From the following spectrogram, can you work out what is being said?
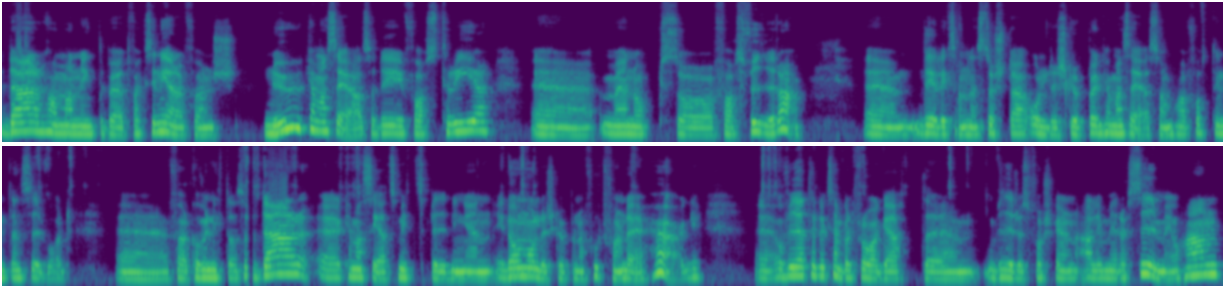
där har man inte börjat vaccinera förrän nu kan man säga. Alltså det är fas 3 eh, men också fas 4. Eh, det är liksom den största åldersgruppen kan man säga som har fått intensivvård eh, för covid-19. Så där eh, kan man se att smittspridningen i de åldersgrupperna fortfarande är hög. Eh, och vi har till exempel frågat eh, virusforskaren Ali Mirazimi och han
